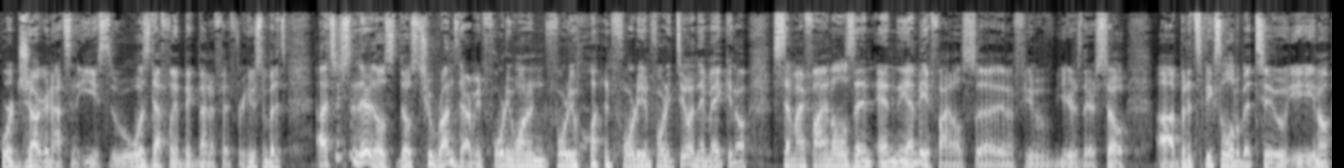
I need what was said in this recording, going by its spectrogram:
who were juggernauts in the East, was definitely a big benefit for Houston. But it's uh, it's interesting there those those two runs there. I mean, forty one and forty one and forty and forty two, and they make you know semifinals and and the NBA finals uh, in a few years there. So, uh, but it speaks a little bit to you know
